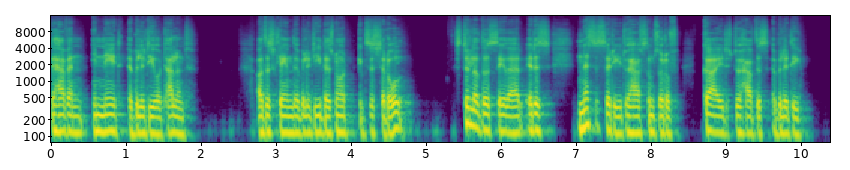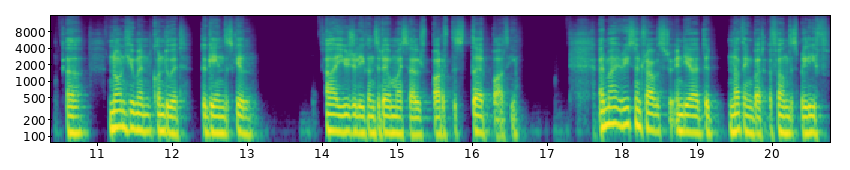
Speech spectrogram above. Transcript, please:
they have an innate ability or talent. Others claim the ability does not exist at all. Still, others say that it is necessary to have some sort of guide to have this ability, a non human conduit to gain the skill. I usually consider myself part of this third party. And my recent travels to India did nothing but affirm this belief.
